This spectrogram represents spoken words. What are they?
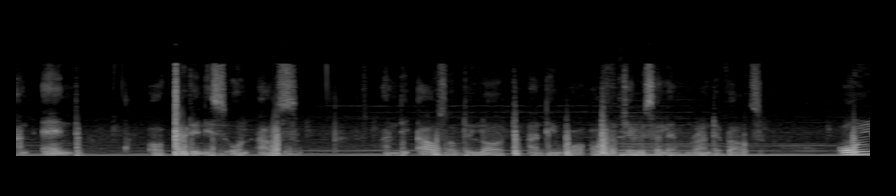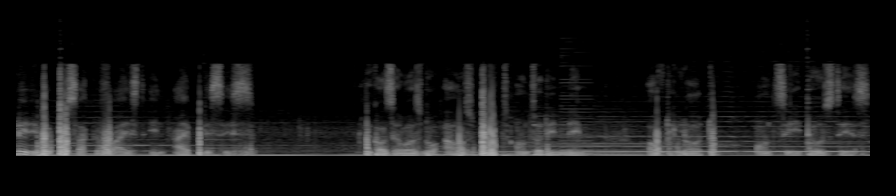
an end of building his own house, and the house of the Lord and the wall of Jerusalem round about. Only the people sacrificed in high places, because there was no house built unto the name of the Lord until those days.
